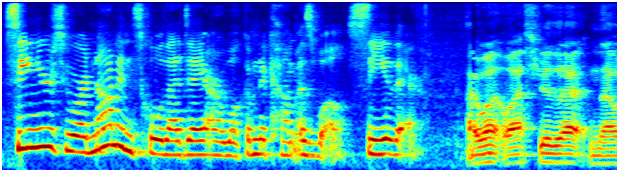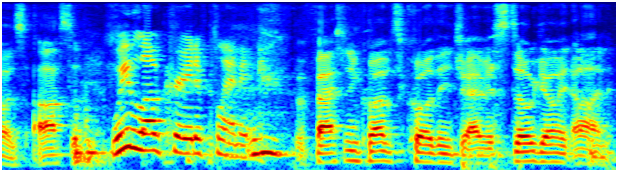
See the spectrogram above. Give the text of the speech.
Seniors who are not in school that day are welcome to come as well. See you there. I went last year that and that was awesome. We love creative planning. the Fashion Club's clothing drive is still going on.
